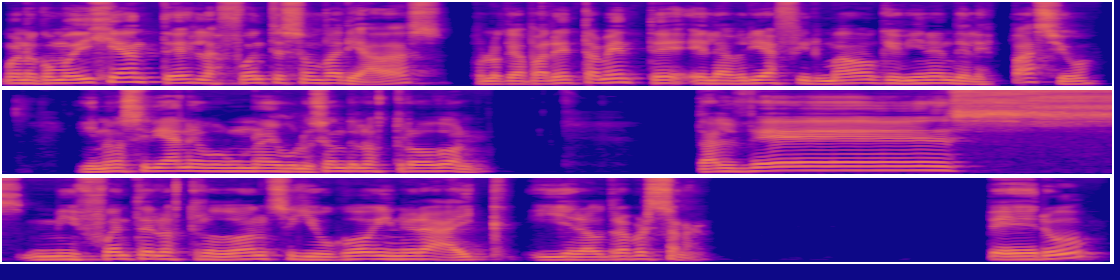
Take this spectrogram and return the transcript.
Bueno, como dije antes, las fuentes son variadas, por lo que aparentemente él habría afirmado que vienen del espacio y no serían una evolución del Ostrodón. Tal vez mi fuente del Ostrodón se equivocó y no era Ike y era otra persona. Pero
